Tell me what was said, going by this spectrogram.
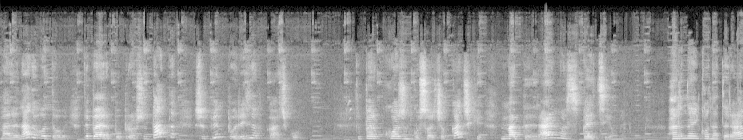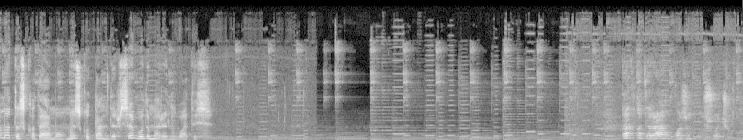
Маринад готовий. Тепер попрошу тата, щоб він порізав качку. Тепер кожен кусочок качки натираємо спеціями. Гарненько натираємо та складаємо в миску там, де все буде маринуватись. Так натираємо кожен кусочок.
